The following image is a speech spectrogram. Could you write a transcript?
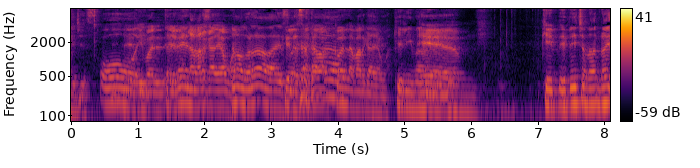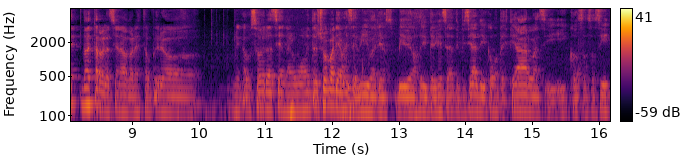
Images. Oh, ¿Viste? Tipo el- el- tremendo. la marca de agua. No me acordaba de eso. que lo sacabas con la marca de agua. Qué limado. Eh, que de de hecho no, no, es- no está relacionado con esto, pero me causó gracia en algún momento. Yo varias veces vi varios videos de inteligencia artificial y cómo testearlas y, y cosas así.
